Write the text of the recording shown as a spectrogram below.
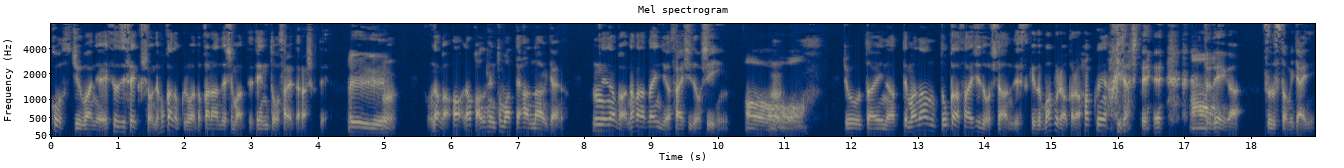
コース中盤には S 字セクションで他の車と絡んでしまって転倒されたらしくて。へえうんなんか、あ、なんかあの辺止まってはんな、みたいな。んで、なんか、なかなかエンジンが再始動しひんああ。状態になって、まあ、なんとか再始動したんですけど、マフラーから白煙吐き出して、あ トゥデイが、ツーストみたいに。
